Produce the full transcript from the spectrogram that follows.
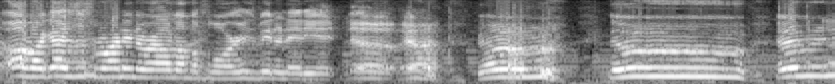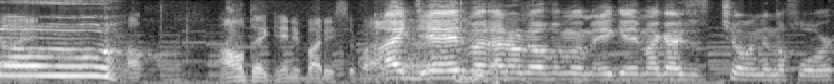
Oh, my guy's just running around on the floor. He's being an idiot. No. No. No. Henry, no. I'll, I don't think anybody survived. I that. did, but I don't know if I'm gonna make it. My guy's just chilling in the floor.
